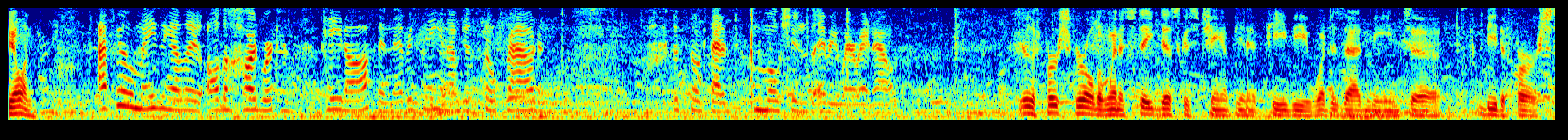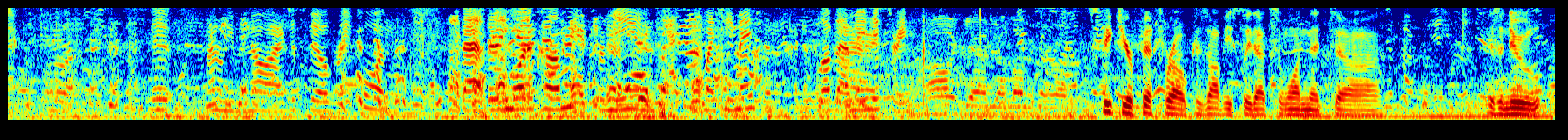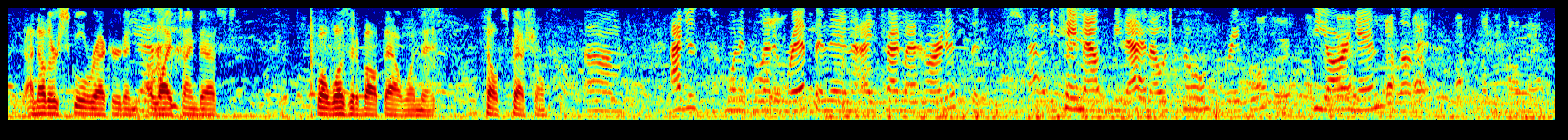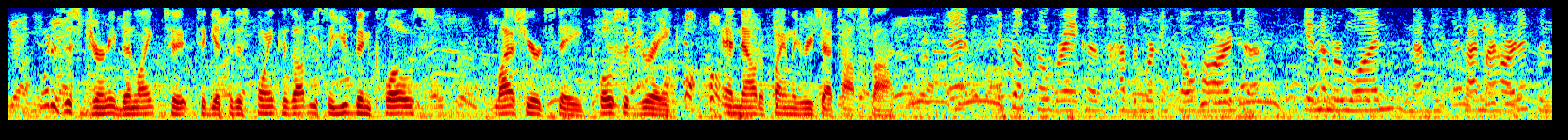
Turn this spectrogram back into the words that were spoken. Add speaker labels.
Speaker 1: feeling?
Speaker 2: I feel amazing. I like all the hard work has paid off and everything, and I'm just so proud and just so excited. Emotions everywhere right now.
Speaker 1: You're the first girl to win a state discus champion at PV. What does that mean to be the first?
Speaker 2: It, I don't even know. I just feel grateful and that there's more to come for me and with my teammates, and I just love that I made history.
Speaker 1: Speak to your fifth row, because obviously that's the one that uh, is a new, another school record and
Speaker 2: Yeah.
Speaker 1: a lifetime best. What was it about that one that felt special?
Speaker 2: Um, I just wanted to let it rip, and then I tried my hardest, and it came out to be that, and I was so grateful. PR again, love it.
Speaker 1: What has this journey been like to, to get to this point? Because obviously you've been close last year at state, close at Drake, and now to finally reach that top spot.
Speaker 2: It, it feels so great because I've been working so hard to get number one, and I've just tried my hardest, and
